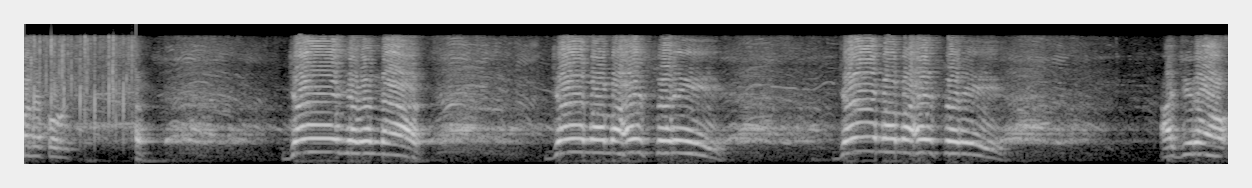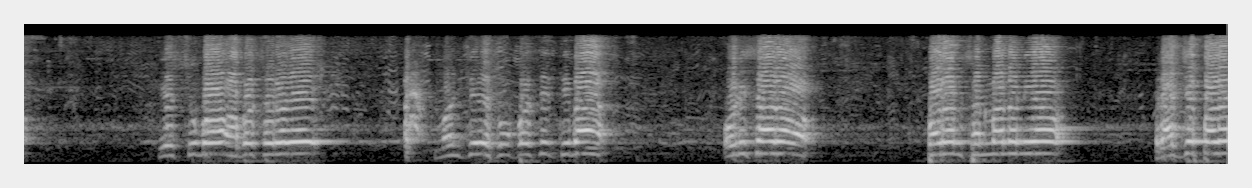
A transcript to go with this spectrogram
ମନେ କରୁଛି ଜୟ ଜଗନ୍ନାଥ जय मां माहेश्वरी जय मां माहेश्वरी ଆଜିର ଏ ଶୁଭ ଅବସରରେ ମଞ୍ଚରେ ଉପସ୍ଥିତ ଥିବା ଓଡ଼ିଶାର ପରମ ସମ୍ମାନନୀୟ ରାଜ୍ୟପାଳ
